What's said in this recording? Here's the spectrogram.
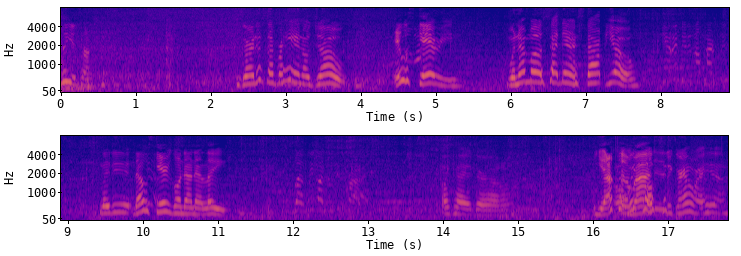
Look at Tasha. Girl, this stuff right here ain't no joke. It was scary. When that mother sat there and stopped, yo. Yeah, they did it on purpose. They did. That was scary going down that lake. But we're gonna do this ride. Okay, girl. Yeah, I Oh, couldn't we ride close this. to the ground right here.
